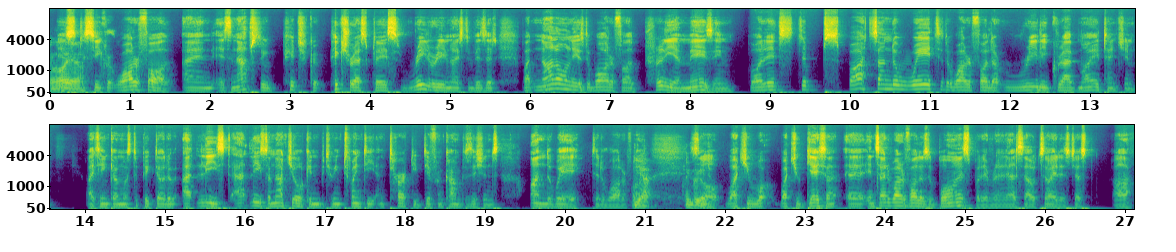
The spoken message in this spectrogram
Oh, it's yeah. the Secret Waterfall, and it's an absolute picture, picturesque place. Really, really nice to visit. But not only is the waterfall pretty amazing, but it's the spots on the way to the waterfall that really grabbed my attention. I think I must have picked out of at least, at least, I'm not joking, between 20 and 30 different compositions on the way to the waterfall. Yeah, agreed. So what you what you get uh, inside the waterfall is a bonus, but everything else outside is just ah,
